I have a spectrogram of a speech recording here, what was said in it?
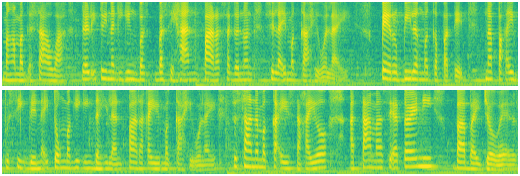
mga mag-asawa dahil ito yung nagiging bas- basihan para sa ganun sila ay magkahiwalay. Pero bilang magkapatid, napaka-imposible na itong magiging dahilan para kayo magkahiwalay. So sana magkaayos na kayo at tama si attorney, bye-bye Joel.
